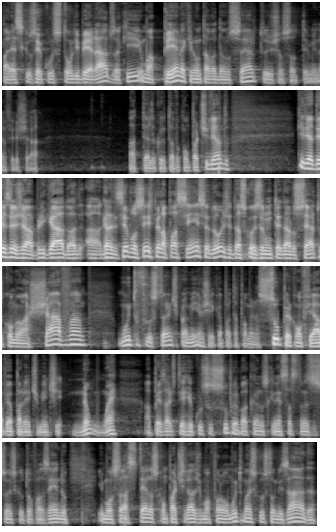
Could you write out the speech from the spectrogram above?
Parece que os recursos estão liberados aqui. Uma pena que não estava dando certo. Deixa eu só terminar fechar a tela que eu estava compartilhando. Queria desejar, obrigado, agradecer vocês pela paciência de hoje, das coisas não terem dado certo como eu achava muito frustrante para mim. Achei que a plataforma era super confiável e aparentemente não é. Apesar de ter recursos super bacanas, que nessas transições que eu estou fazendo e mostrar as telas compartilhadas de uma forma muito mais customizada,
